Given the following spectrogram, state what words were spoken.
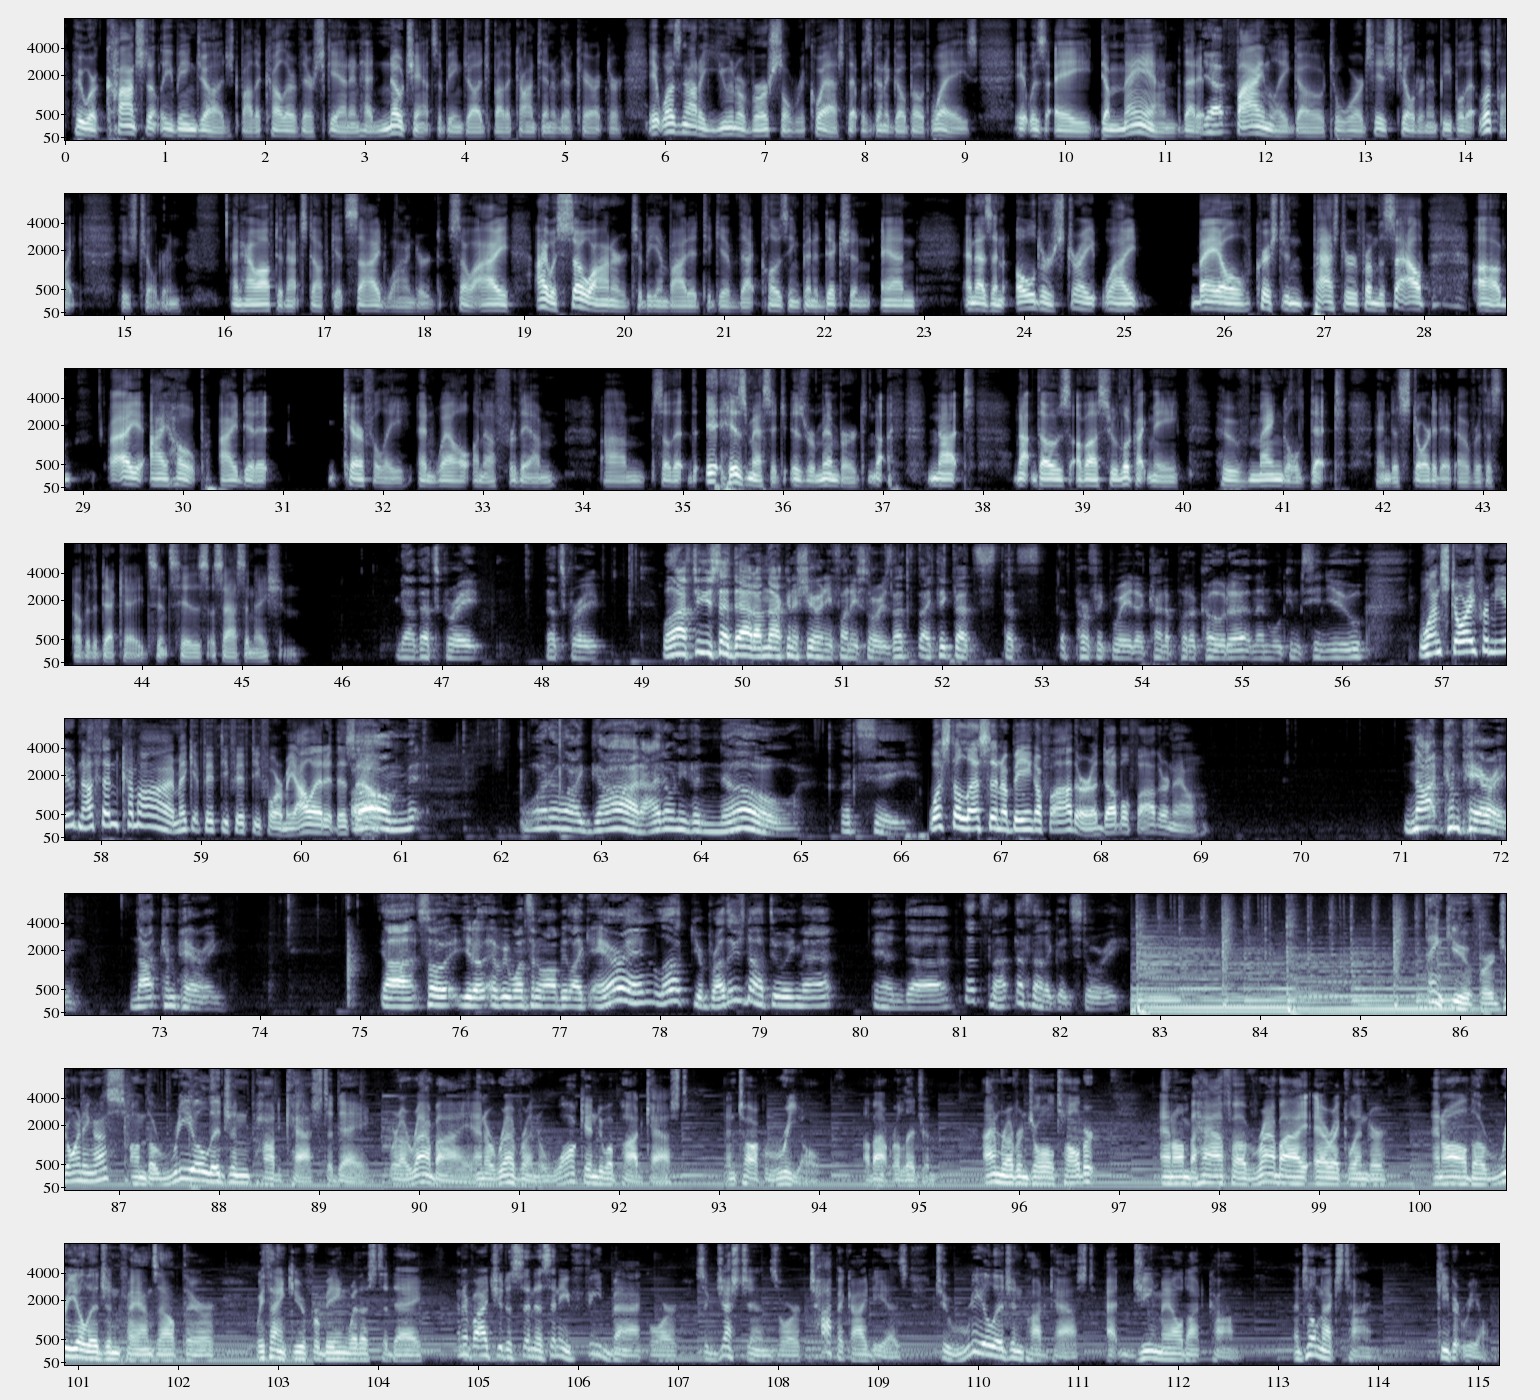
who were constantly being judged by the color of their skin and had no chance of being judged by the content of their character. It was not a universal request that was going to go both ways. It was a demand that it yep. finally go towards his children and people that look like his children. And how often that stuff gets sidewindered. So I I was so honored to be invited to give that closing benediction and and as an older straight white male Christian pastor from the South, um, I I hope I did it carefully and well enough for them, um, so that it, his message is remembered, not not not those of us who look like me who've mangled it and distorted it over this over the decades since his assassination. Yeah, that's great. That's great. Well, after you said that, I'm not going to share any funny stories. That's I think that's that's a perfect way to kind of put a coda, and then we'll continue one story from you? Nothing? Come on, make it 50 50 for me. I'll edit this out. Oh, what do I got? I don't even know. Let's see. What's the lesson of being a father, a double father now? Not comparing. Not comparing. Uh, so, you know, every once in a while I'll be like, Aaron, look, your brother's not doing that. And uh, that's not that's not a good story. Thank you for joining us on the Religion Podcast today, where a rabbi and a reverend walk into a podcast and talk real about religion. I'm Reverend Joel Talbert, and on behalf of Rabbi Eric Linder and all the religion fans out there, we thank you for being with us today. and invite you to send us any feedback or suggestions or topic ideas to religionpodcast at gmail.com. Until next time, keep it real.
